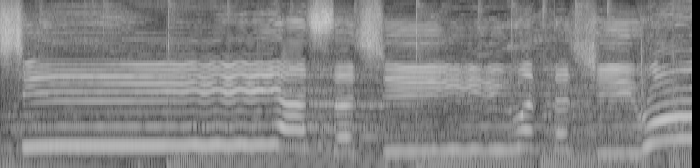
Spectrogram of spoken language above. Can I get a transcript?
しい。優しい私を。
